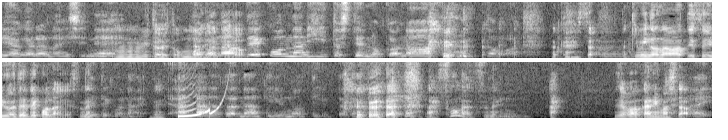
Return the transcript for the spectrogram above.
り上がらないしね、うん見たいと思わだへんけど。なんでこんなにヒットしてんのかなと思ったわ。わかりました。うん。君の名はっていうセリフが出てこないです出ねてこない、ね。ああなたなんて言うのって言った あそうなんですね。うん。じゃあわかりました。はい。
